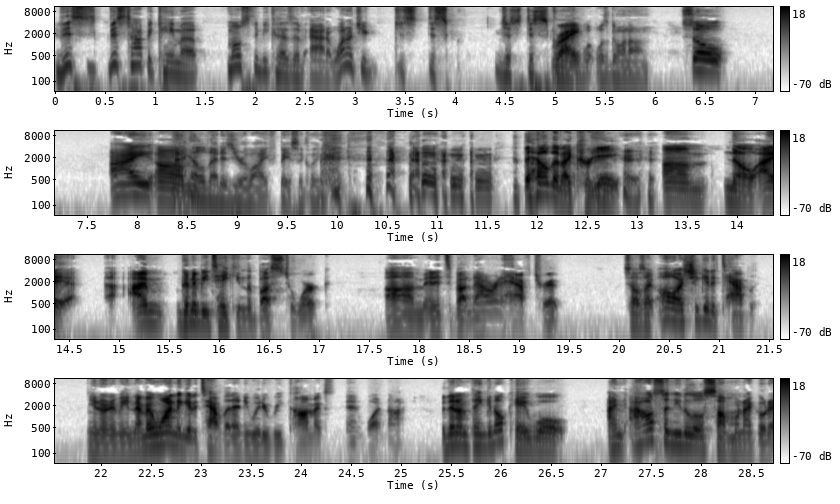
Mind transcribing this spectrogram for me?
this this topic came up mostly because of Adam. Why don't you just just just describe Right. what was going on? So, I the um hell that is your life, basically. the hell that I create. Um, no, I I'm gonna be taking the bus to work, um, and it's about an hour and a half trip. So I was like, oh, I should get a tablet. You know what I mean? I've been wanting to get a tablet anyway to read comics and whatnot. But then I'm thinking, okay, well, I I also need a little something when I go to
